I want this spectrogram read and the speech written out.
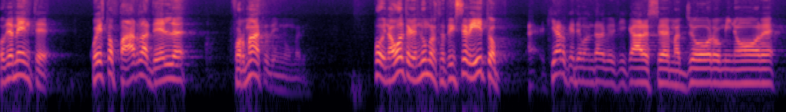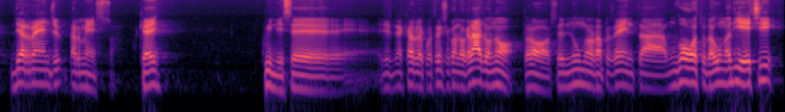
ovviamente questo parla del formato dei numeri. Poi una volta che il numero è stato inserito, è chiaro che devo andare a verificare se è maggiore o minore del range permesso. Okay? Quindi se nel caso dell'equazione di secondo grado no, però se il numero rappresenta un voto da 1 a 10,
